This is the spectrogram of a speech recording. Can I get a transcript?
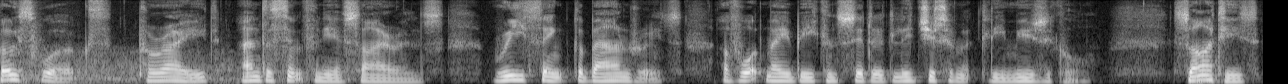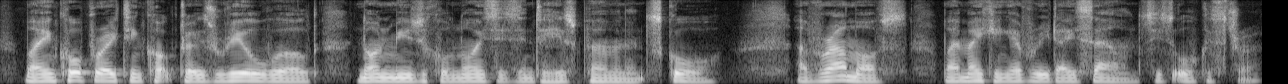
Both works, Parade and the Symphony of Sirens, rethink the boundaries of what may be considered legitimately musical. Saties, by incorporating Cocteau's real world, non musical noises into his permanent score. Avramov's, by making everyday sounds his orchestra.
